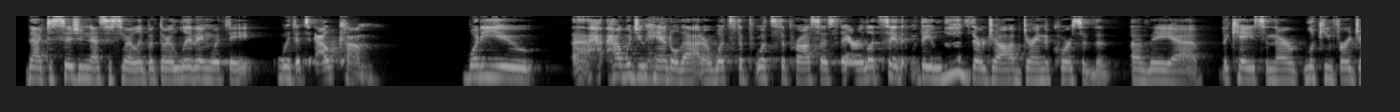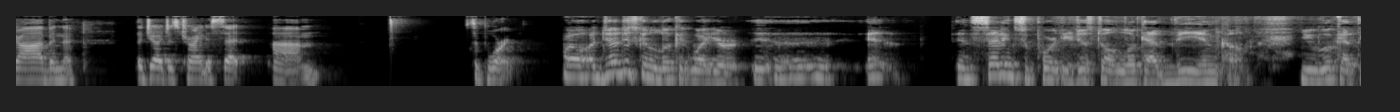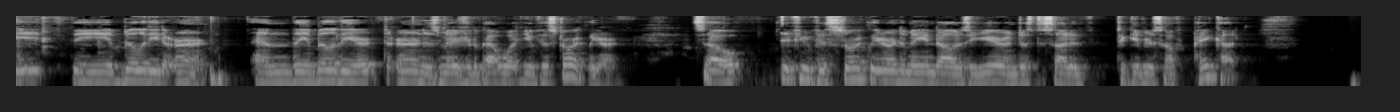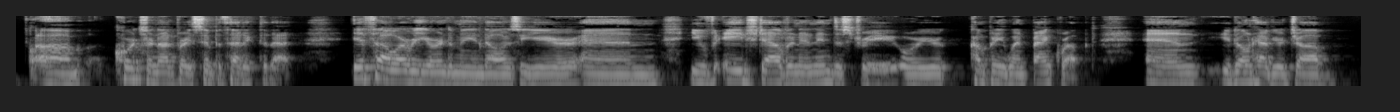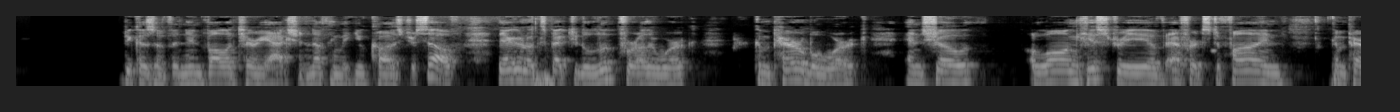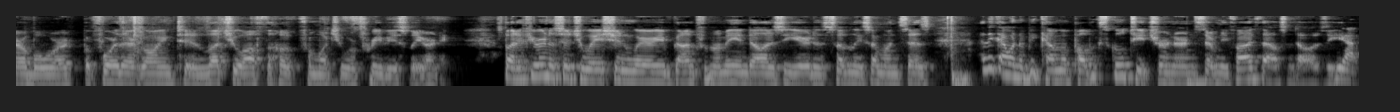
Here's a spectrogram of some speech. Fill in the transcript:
that decision necessarily, but they're living with the with its outcome. What do you? Uh, how would you handle that, or what's the what's the process there? Let's say that they lose their job during the course of the of the uh, the case, and they're looking for a job, and the the judge is trying to set um, support? Well, a judge is going to look at what you're. Uh, in setting support, you just don't look at the income. You look at the the ability to earn, and the ability to earn is measured about what you've historically earned. So, if you've historically earned a million dollars a year and just decided to give yourself a pay cut, um, courts are not very sympathetic to that. If, however, you earned a million dollars a year and you've aged out in an industry or your company went bankrupt and you don't have your job because of an involuntary action, nothing that you caused yourself, they're going to expect you to look for other work, comparable work, and show a long history of efforts to find comparable work before they're going to let you off the hook from what you were previously earning. But if you're in a situation where you've gone from a million dollars a year to suddenly someone says, I think I want to become a public school teacher and earn $75,000 a year. Yeah.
